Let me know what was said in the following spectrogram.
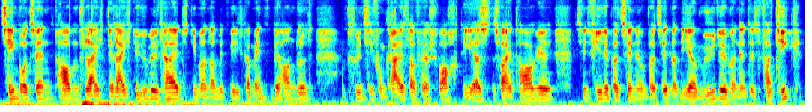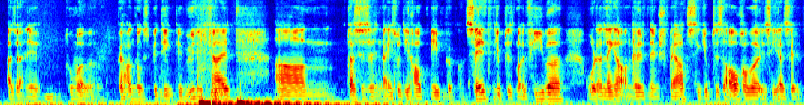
10 Prozent haben vielleicht eine leichte Übelkeit, die man dann mit Medikamenten behandelt, fühlen sich vom Kreislauf her schwach. Die ersten zwei Tage sind viele Patientinnen und Patienten dann eher müde. Man nennt es Fatigue, also eine tumorbehandlungsbedingte Müdigkeit. Ähm, das sind eigentlich so die Hauptnebenwirkungen. Selten gibt es mal Fieber oder länger anhaltenden Schmerz, die gibt es auch, aber ist eher selten.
